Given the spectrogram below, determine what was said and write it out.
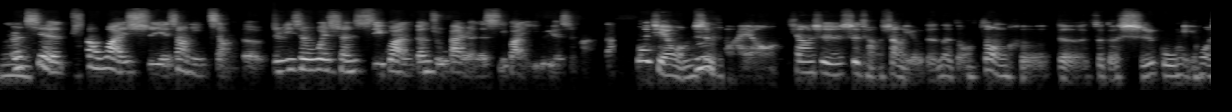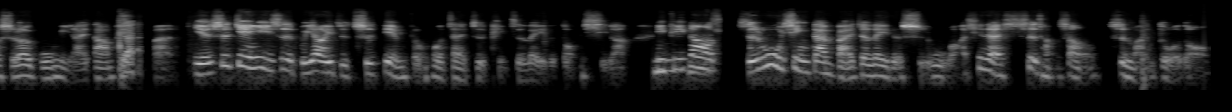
嗯、而且像外食，也像你讲的，就是一些卫生习惯跟煮饭人的习惯疑虑也是蛮大。目前我们是买哦，嗯、像是市场上有的那种综合的这个十谷米或十二谷米来搭配也是建议是不要一直吃淀粉或再制品之类的东西啦。嗯、你提到植物性蛋白这类的食物啊，现在市场上是蛮多的哦，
